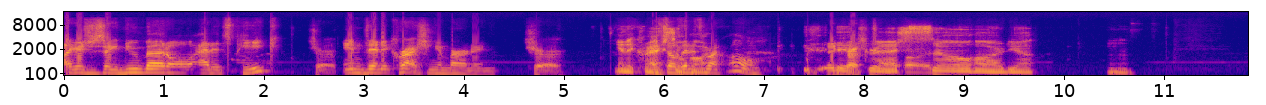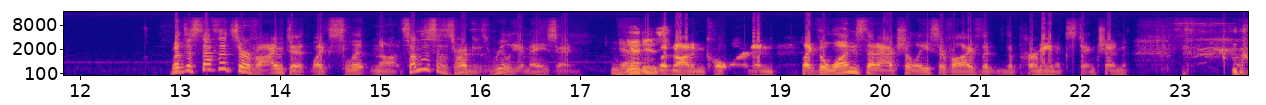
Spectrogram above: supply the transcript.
I guess you say, new metal at its peak, sure, and then it crashing and burning. sure. And it And crashed so, so, then hard. it's like, oh, It it crashed crashed, super hard. so hard. Yeah. But the stuff that survived it, like Slipknot, some of the stuff that survived it is really amazing. yeah, Yeah, it is. not in Korn, and like the ones that actually survived the, the Permian extinction.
